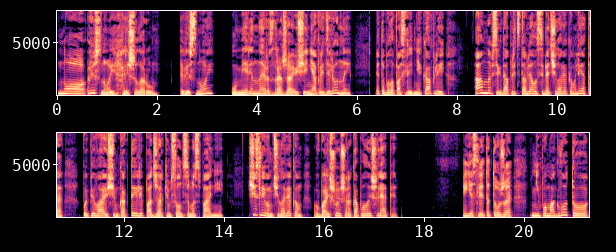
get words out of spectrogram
но весной», — решила Ру. «Весной, умеренной, раздражающей, неопределенной». Это было последней каплей. Анна всегда представляла себя человеком лета, попивающим коктейли под жарким солнцем Испании, счастливым человеком в большой широкополой шляпе. Если это тоже не помогло, то,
